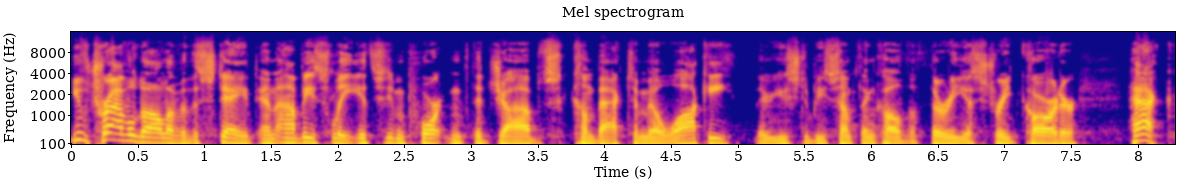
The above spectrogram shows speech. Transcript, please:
You've traveled all over the state, and obviously it's important that jobs come back to Milwaukee. There used to be something called the 30th Street Corridor. Heck,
